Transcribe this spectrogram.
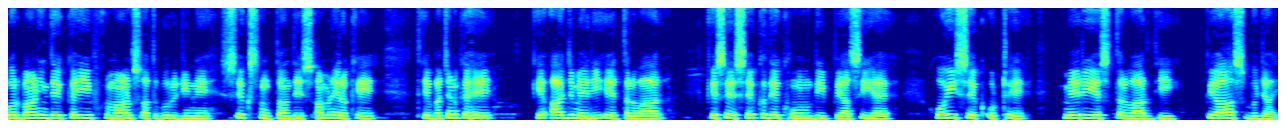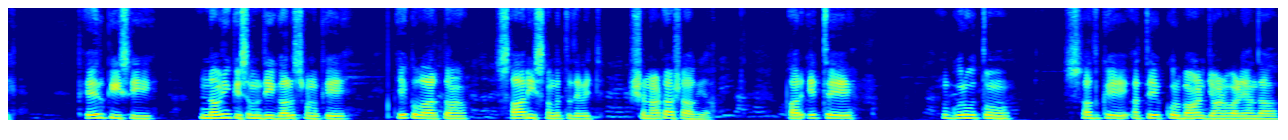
ਗੁਰਬਾਣੀ ਦੇ ਕਈ ਫਰਮਾਨ ਸਤਿਗੁਰੂ ਜੀ ਨੇ ਸਿੱਖ ਸੰਗਤਾਂ ਦੇ ਸਾਹਮਣੇ ਰੱਖੇ ਤੇ ਬਚਨ ਕਹੇ ਕਿ ਅੱਜ ਮੇਰੀ ਇਹ ਤਲਵਾਰ ਕਿਸੇ ਸਿੱਖ ਦੇ ਖੂਨ ਦੀ ਪਿਆਸੀ ਹੈ। ਕੋਈ ਸਿੱਖ ਉੱਠੇ, ਮੇਰੀ ਇਸ ਤਲਵਾਰ ਦੀ ਪਿਆਸ ਬੁਝਾਏ। ਫੇਰ ਕੀ ਸੀ? ਨਵੀਂ ਕਿਸਮ ਦੀ ਗੱਲ ਸੁਣ ਕੇ ਇੱਕ ਵਾਰ ਤਾਂ ਸਾਰੀ ਸੰਗਤ ਦੇ ਵਿੱਚ ਸ਼ਨਾਟਾ ਛਾ ਗਿਆ। ਪਰ ਇੱਥੇ ਗੁਰੂ ਤੋਂ ਸਦਕੇ ਅਤੇ ਕੁਰਬਾਨ ਜਾਣ ਵਾਲਿਆਂ ਦਾ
